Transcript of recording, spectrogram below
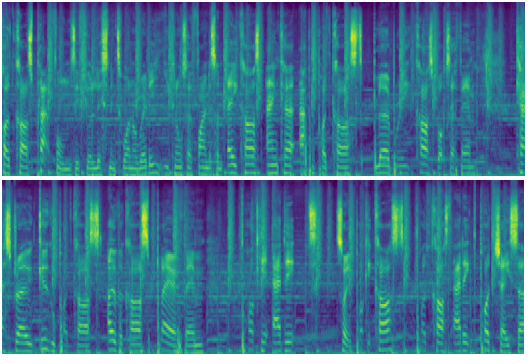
podcast platforms if you're listening to one already. You can also find us on Acast, Anchor, Apple Podcasts, Blubrry, Castbox FM, Castro, Google Podcasts, Overcast, Player FM, Pocket Addict, sorry, Pocket Cast, Podcast Addict, Podchaser,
